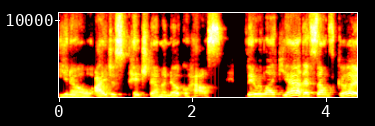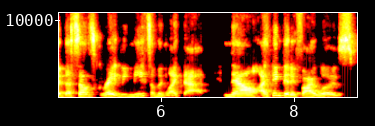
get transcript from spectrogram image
You know, I just pitched them a NoCo house they were like, yeah, that sounds good. That sounds great. We need something like that. Now, I think that if I was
